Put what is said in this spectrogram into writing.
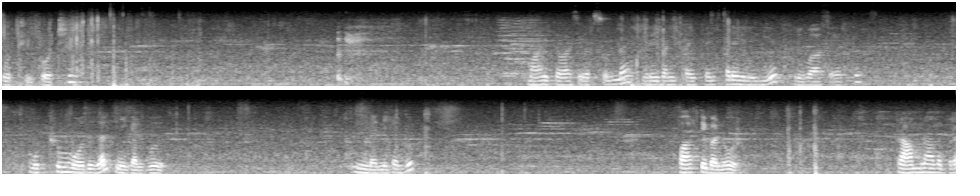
போற்றி போற்றி. மாணிக்கவாசகர் சொல்ல இறைவன் கை கைப்படையிலேயே திருவாசகத்து முற்றும் மோதுதல் நிகழ்வு. இந்த நிகழ்வு பார்த்திபனூர் ராமநாதபுர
